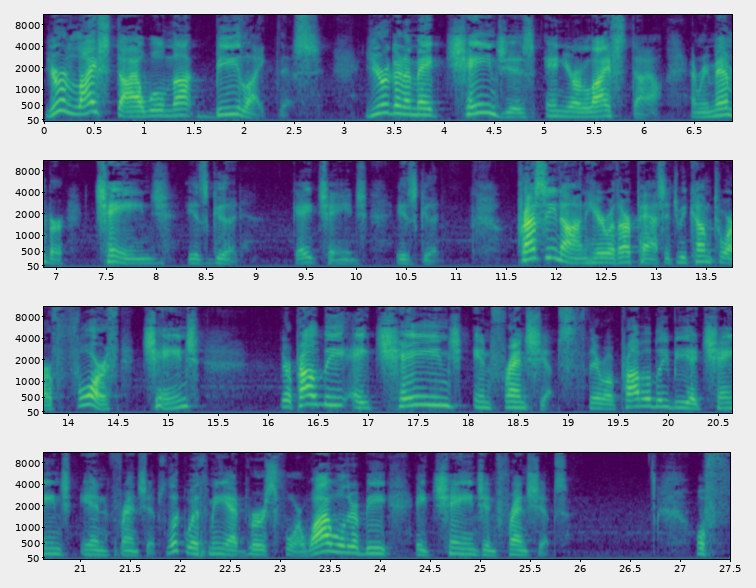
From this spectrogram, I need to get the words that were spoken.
your lifestyle will not be like this. You're going to make changes in your lifestyle. And remember, change is good. Okay, change is good. Pressing on here with our passage, we come to our fourth change. There will probably a change in friendships. There will probably be a change in friendships. Look with me at verse 4. Why will there be a change in friendships? Well, f-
